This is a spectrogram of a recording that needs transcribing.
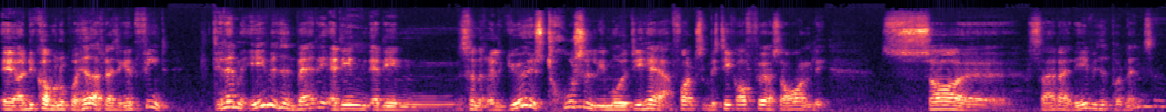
øh, og de kommer nu på hædersplads igen, fint. Det der med evigheden, hvad er det? Er det en, er det en sådan religiøs trussel imod de her folk, hvis de ikke opfører sig ordentligt, så, øh, så er der en evighed på den anden side?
